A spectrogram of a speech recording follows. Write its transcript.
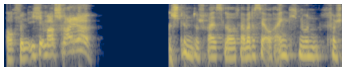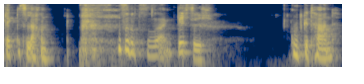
Auch wenn ich immer schreie. Das stimmt, du schreist lauter, aber das ist ja auch eigentlich nur ein verstecktes Lachen. Sozusagen. Richtig. Gut getarnt.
